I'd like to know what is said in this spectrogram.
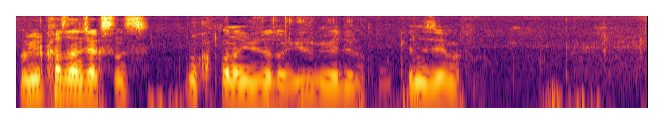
Bugün kazanacaksınız. Bu kupona %100 güveniyorum. Kendinize iyi bakın.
